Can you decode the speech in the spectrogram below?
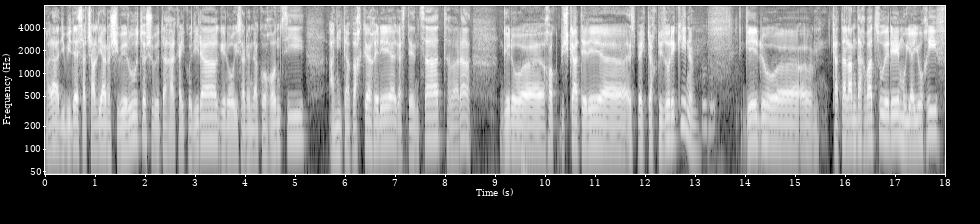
Hala, dibidez atxaldian siberut, subetarrak aiko dira, gero izanen da korrontzi, Anita Parker ere, gazteentzat, bada, gero uh, rock piskat ere uh, inspektor kluzorekin, mm -hmm. gero uh, katalandar batzu ere, muiai horrif,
